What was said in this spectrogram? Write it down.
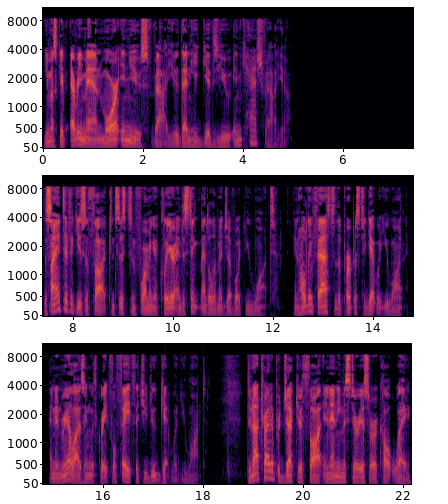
You must give every man more in use value than he gives you in cash value. The scientific use of thought consists in forming a clear and distinct mental image of what you want, in holding fast to the purpose to get what you want, and in realizing with grateful faith that you do get what you want. Do not try to project your thought in any mysterious or occult way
